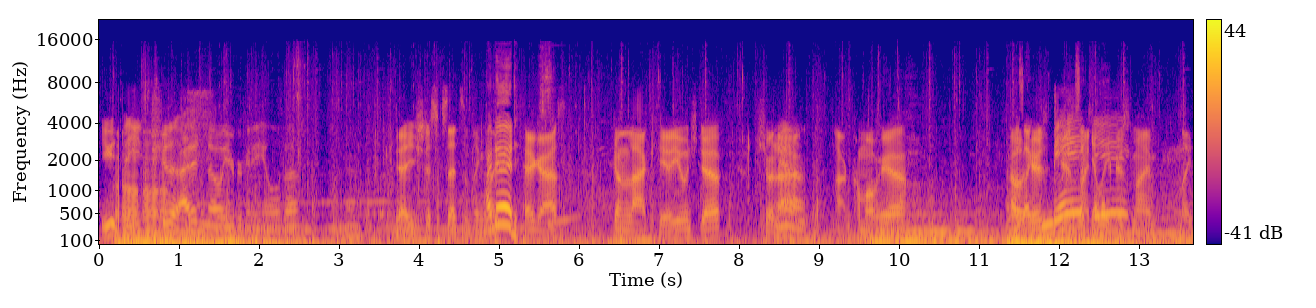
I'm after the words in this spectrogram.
You, you Uh-huh. should. I didn't know you were gonna heal that. Yeah, you should have said something I like, did! Hey guys, gonna like heal you and stuff. Should Yeah. I like come over here? I was oh, like, here's, here's, my, here's my like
